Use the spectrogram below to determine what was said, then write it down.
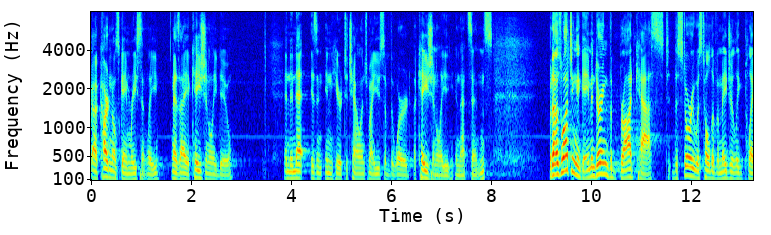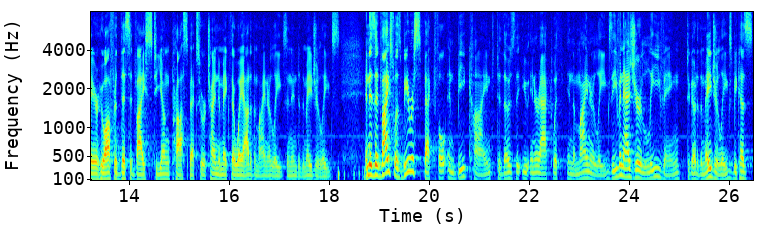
a Cardinals game recently, as I occasionally do. And Nanette isn't in here to challenge my use of the word occasionally in that sentence. But I was watching a game, and during the broadcast, the story was told of a major league player who offered this advice to young prospects who were trying to make their way out of the minor leagues and into the major leagues. And his advice was be respectful and be kind to those that you interact with in the minor leagues, even as you're leaving to go to the major leagues, because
